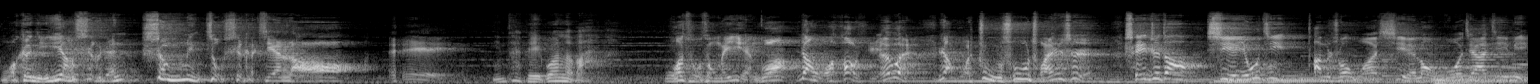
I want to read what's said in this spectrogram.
我跟你一样是个人，生命就是个监牢。嘿嘿，您太悲观了吧？我祖宗没眼光，让我好学问，让我著书传世。谁知道写游记，他们说我泄露国家机密；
